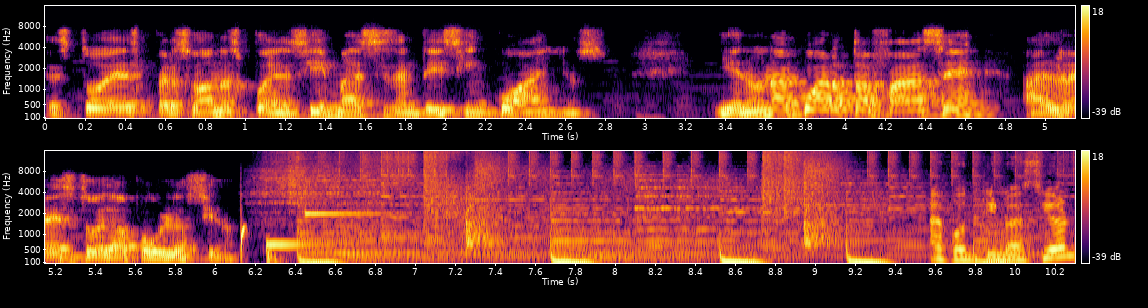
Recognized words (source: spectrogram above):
esto es personas por encima de 65 años. Y en una cuarta fase, al resto de la población. A continuación,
